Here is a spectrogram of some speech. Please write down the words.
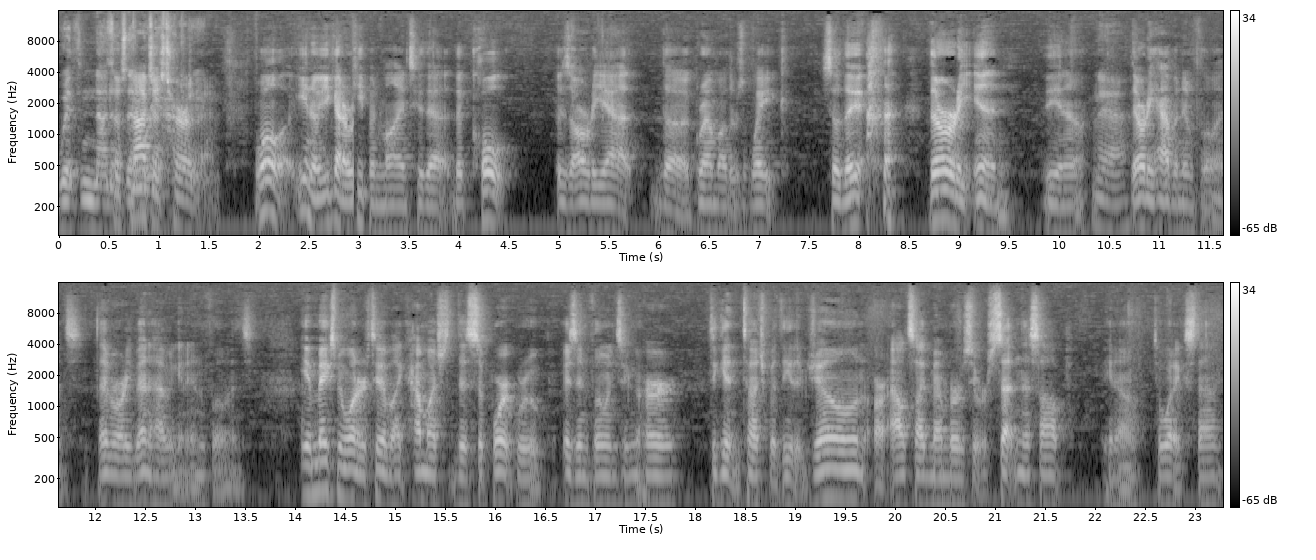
With none So of it's them it's not just her then. Well, you know, you got to keep in mind too that the cult is already at the grandmother's wake, so they they're already in. You know, Yeah. they already have an influence. They've already been having an influence. It makes me wonder too, like how much this support group is influencing her to get in touch with either Joan or outside members who are setting this up. You know, to what extent?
